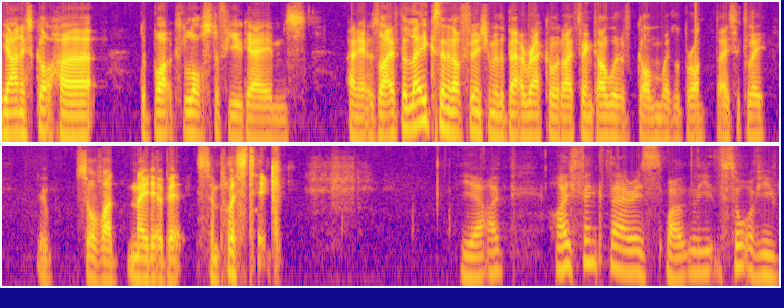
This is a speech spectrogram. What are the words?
Giannis got hurt. The Bucks lost a few games, and it was like if the Lakers ended up finishing with a better record, I think I would have gone with LeBron. Basically, it sort of I made it a bit simplistic. Yeah, I I think there is well, sort of you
